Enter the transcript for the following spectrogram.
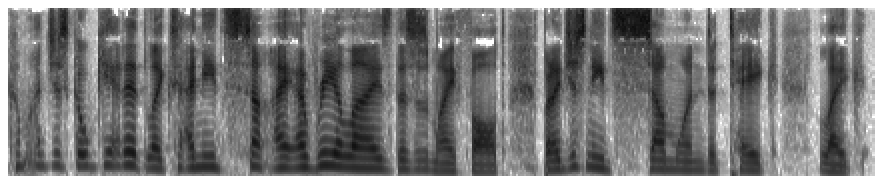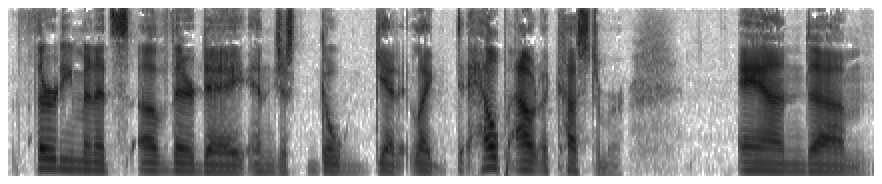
Come on, just go get it. Like I need some. I, I realize this is my fault, but I just need someone to take like 30 minutes of their day and just go get it. Like to help out a customer and um,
